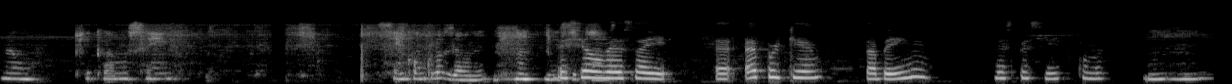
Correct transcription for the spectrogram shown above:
Não, ficamos sem sem conclusão, né? Deixa eu ver isso aí. É, é porque tá bem específico, né? Uhum.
